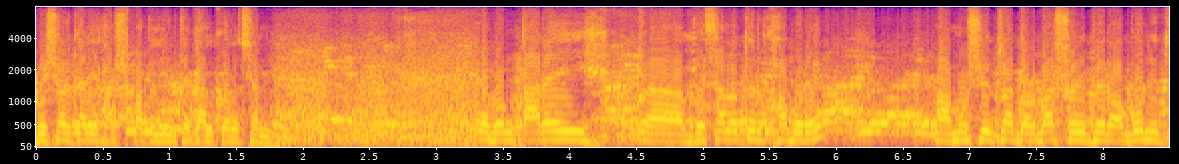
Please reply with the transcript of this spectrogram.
বেসরকারি হাসপাতালে ইন্তেকাল করেছেন। এবং তার এই বেসালতের খবরে আহ, মুশরিকরা দরবার শরীফের অগণিত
